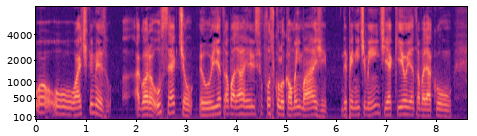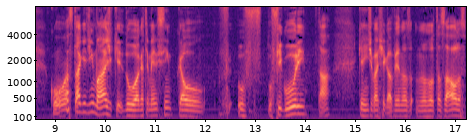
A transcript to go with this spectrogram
o, o article mesmo. Agora, o section, eu ia trabalhar ele se eu fosse colocar uma imagem, independentemente, e aqui eu ia trabalhar com, com as tags de imagem que, do HTML5, que é o, o, o figure, tá? que a gente vai chegar a ver nas, nas outras aulas.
